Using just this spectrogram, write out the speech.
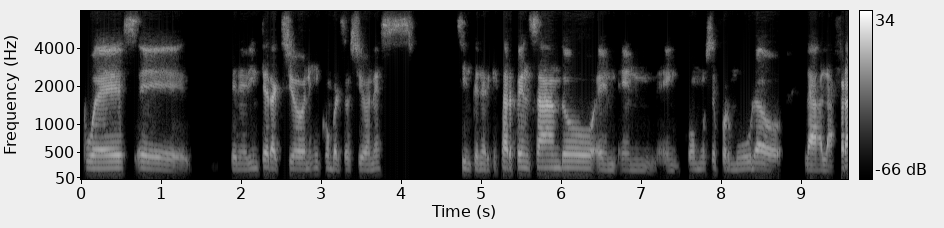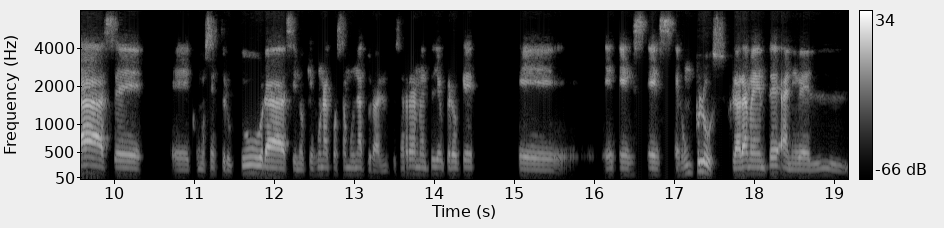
puedes tener interacciones y conversaciones sin tener que estar pensando en, en, en cómo se formula o la, la frase, eh, cómo se estructura, sino que es una cosa muy natural. Entonces realmente yo creo que eh, e, es, es, es, un plus, claramente, a nivel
